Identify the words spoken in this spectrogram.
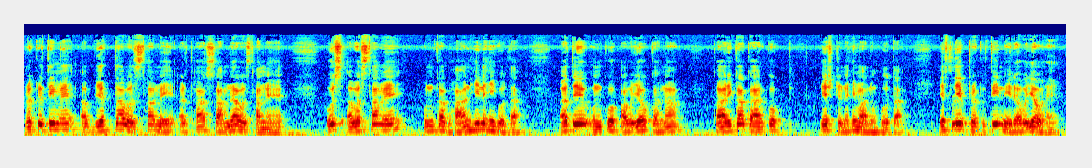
प्रकृति में अव्यक्तावस्था में अर्थात साम्यावस्था में है। उस अवस्था में उनका भान ही नहीं होता। अतएव उनको अवयव कहना कारिकाकार को इष्ट नहीं मालूम होता। इसलिए प्रकृति निरवयव है।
